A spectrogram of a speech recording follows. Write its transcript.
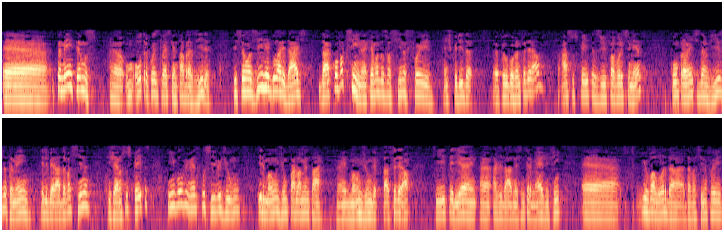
É, também temos é, outra coisa que vai esquentar Brasília, que são as irregularidades da Covaxin, né, que é uma das vacinas que foi adquirida uh, pelo governo federal. Há suspeitas de favorecimento, compra antes da Anvisa também ter liberado a vacina, que geram suspeitas, e envolvimento possível de um irmão de um parlamentar, né, irmão de um deputado federal, que teria uh, ajudado nesse intermédio, enfim. É, e o valor da, da, vacina foi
